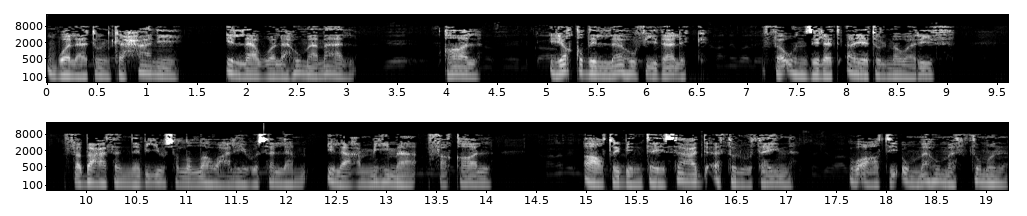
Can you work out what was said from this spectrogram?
ولا تنكحان إلا ولهما مال. قال يقضي الله في ذلك. فأنزلت آية المواريث. فبعث النبي صلى الله عليه وسلم إلى عمهما فقال أعط بنتي سعد الثلثين وأعط أمهما الثمن.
